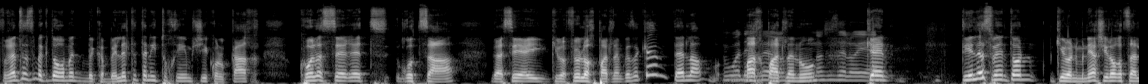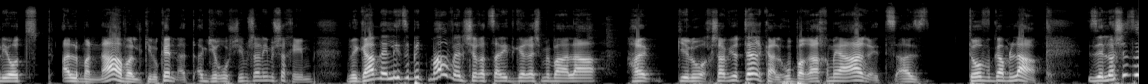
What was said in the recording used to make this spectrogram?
פרנסס מקדורמנט מקבלת את הניתוחים שהיא כל כך כל הסרט רוצה, וה-CIA כאילו אפילו לא אכפת להם כזה, כן, תן לה, מה אכפת לנו? מה שזה לא יהיה. כן, טילדה סוונטון, כאילו אני מניח שהיא לא רוצה להיות אלמנה, אבל כאילו כן, הגירושים שלה נמשכים, וגם אליזבת מרוויל שרצה להתגרש מבעלה, ה, כאילו עכשיו יותר קל, הוא ברח מהארץ, אז טוב גם לה. זה לא שזה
